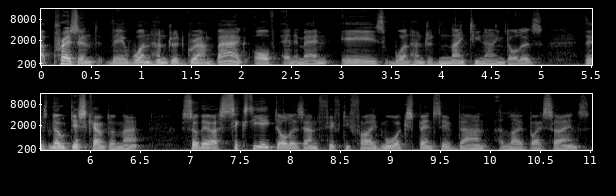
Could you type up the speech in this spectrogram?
At present, their 100 gram bag of NMN is $199. There's no discount on that. So they are $68.55 more expensive than Alive by Science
